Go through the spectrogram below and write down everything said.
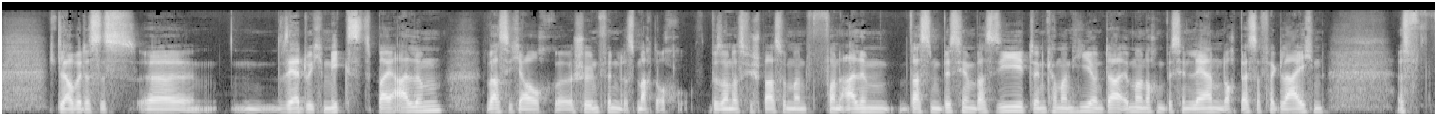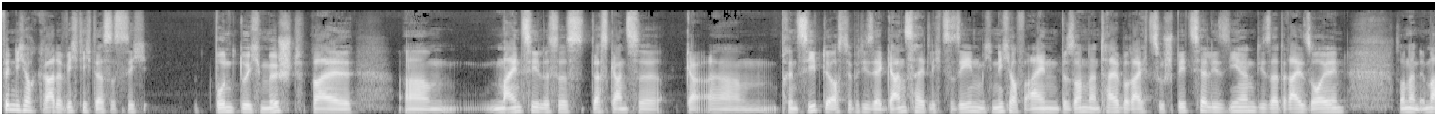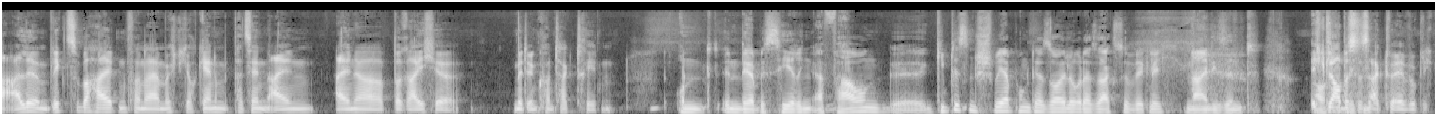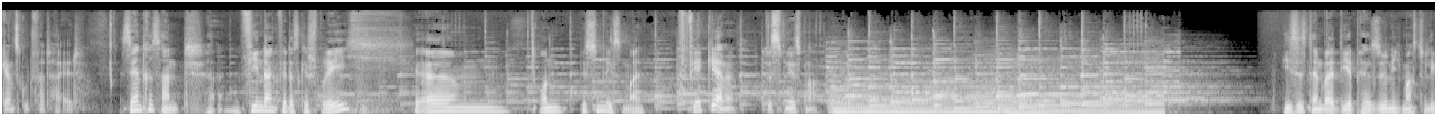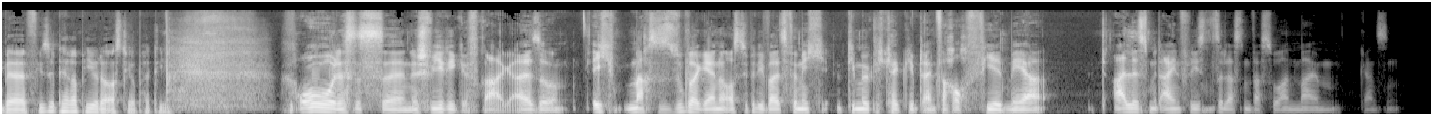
Ich glaube, das ist äh, sehr durchmixt bei allem, was ich auch äh, schön finde. Das macht auch besonders viel Spaß, wenn man von allem was ein bisschen was sieht. Dann kann man hier und da immer noch ein bisschen lernen und auch besser vergleichen. Das finde ich auch gerade wichtig, dass es sich bunt durchmischt, weil ähm, mein Ziel ist es, das ganze ähm, Prinzip der Osteopathie sehr ganzheitlich zu sehen, mich nicht auf einen besonderen Teilbereich zu spezialisieren, dieser drei Säulen, sondern immer alle im Blick zu behalten. Von daher möchte ich auch gerne mit Patienten allen, einer Bereiche mit in Kontakt treten. Und in der bisherigen Erfahrung, äh, gibt es einen Schwerpunkt der Säule oder sagst du wirklich, nein, die sind. Ich glaube, es ist aktuell wirklich ganz gut verteilt. Sehr interessant. Vielen Dank für das Gespräch ähm, und bis zum nächsten Mal. Viel gerne. Bis zum nächsten Mal. Wie ist es denn bei dir persönlich? Machst du lieber Physiotherapie oder Osteopathie? Oh, das ist äh, eine schwierige Frage. Also ich mache super gerne Osteopathie, weil es für mich die Möglichkeit gibt, einfach auch viel mehr alles mit einfließen zu lassen, was so an meinem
